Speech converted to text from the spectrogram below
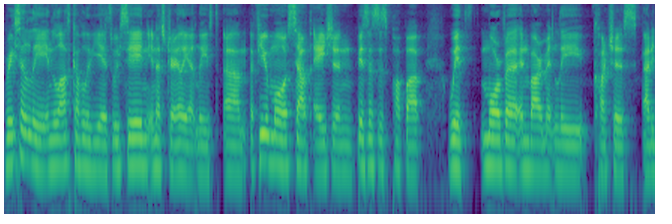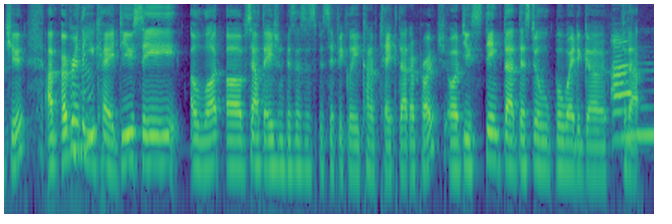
recently, in the last couple of years, we've seen in Australia at least um, a few more South Asian businesses pop up with more of an environmentally conscious attitude. Um, over in the UK, do you see a lot of South Asian businesses specifically kind of take that approach, or do you think that there's still a way to go for that?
